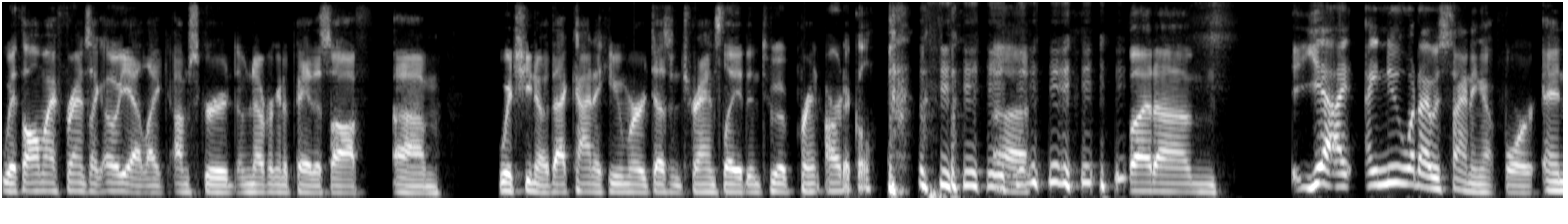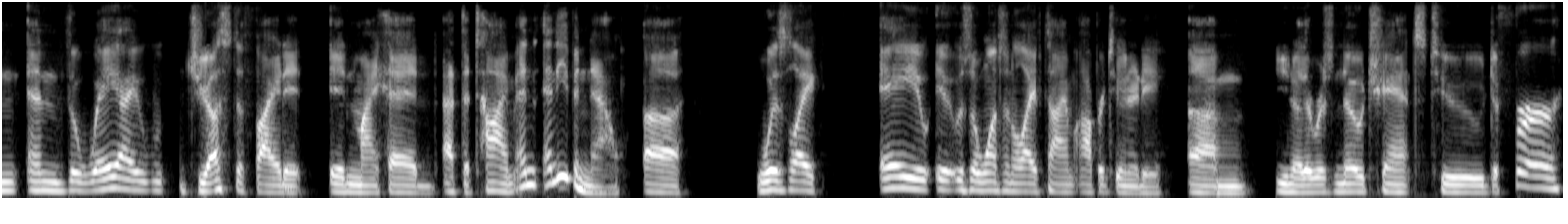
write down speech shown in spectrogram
with all my friends, like, oh yeah, like I'm screwed. I'm never gonna pay this off. Um, which you know that kind of humor doesn't translate into a print article. uh, but um, yeah, I, I knew what I was signing up for, and and the way I justified it in my head at the time, and and even now, uh, was like a it was a once in a lifetime opportunity. Um, you know, there was no chance to defer.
